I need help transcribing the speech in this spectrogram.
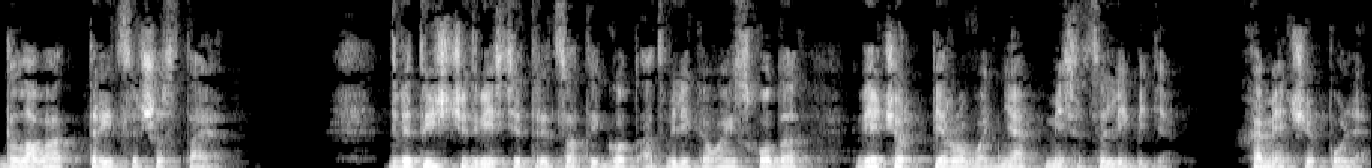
Глава 36. 2230 год от Великого Исхода, вечер первого дня месяца Лебедя. Хомячье поле.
